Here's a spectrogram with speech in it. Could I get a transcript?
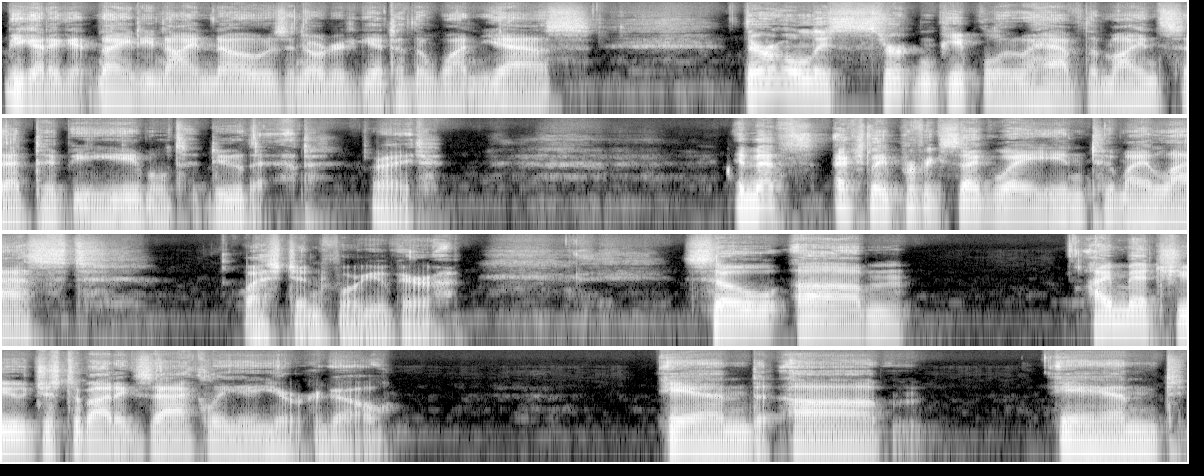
you got to get 99 no's in order to get to the one yes. There are only certain people who have the mindset to be able to do that, right? And that's actually a perfect segue into my last question for you, Vera. So, um, I met you just about exactly a year ago, and um, and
